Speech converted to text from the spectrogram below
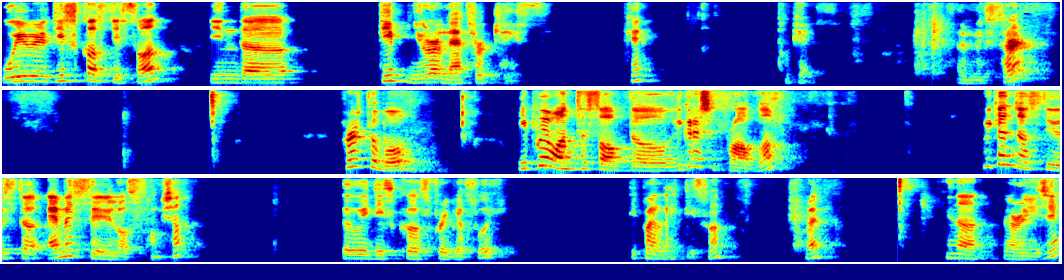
we will discuss this one in the deep neural network case. Okay. Okay. Let me start. First of all, if we want to solve the regression problem, we can just use the MSE loss function that we discussed previously, defined like this one, right? It's not very easy.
